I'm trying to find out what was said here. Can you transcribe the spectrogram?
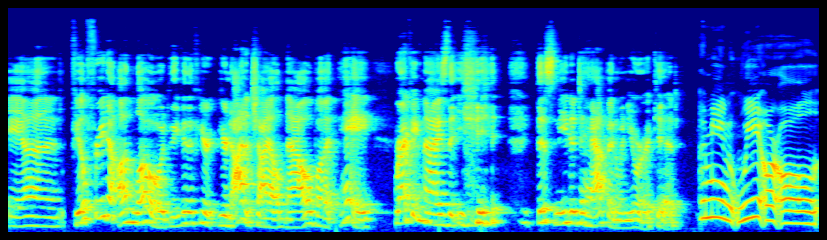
and feel free to unload even if you're you're not a child now, but hey, recognize that you, this needed to happen when you were a kid. I mean, we are all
